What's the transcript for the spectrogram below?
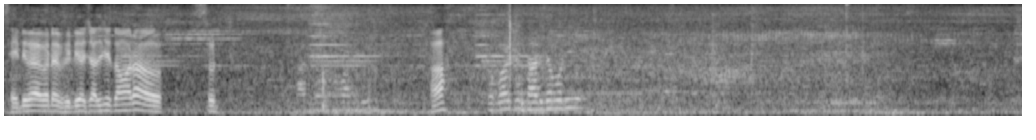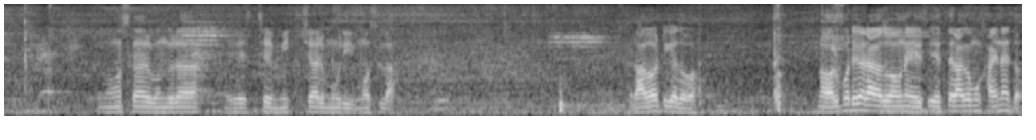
ସେଇଠି ବା ଗୋଟେ ଭିଡ଼ିଓ ଚାଲିଛି ତମର ଆଉ ସୁଟ୍ ହଁ সবাইকে শাড়ি দেবো দিয়ে তো নমস্কার বন্ধুরা এই হচ্ছে মিক্সচার মুড়ি মশলা রাগ ଟିକେ দেবো না অল্প ଟିକେ রাগ দেবো মানে এ- এতে রাগ ମୁଁ খাই নাই তো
